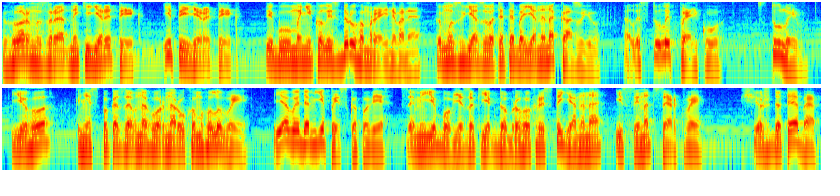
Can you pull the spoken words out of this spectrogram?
Горн зрадник і єретик, і ти єретик. Ти був мені колись другом Рейневане, тому зв'язувати тебе я не наказую. Але стули пельку. Стулив. Його князь показав на горна рухом голови. Я видам єпископові. Це мій обов'язок як доброго християнина і сина церкви. Що ж до тебе,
